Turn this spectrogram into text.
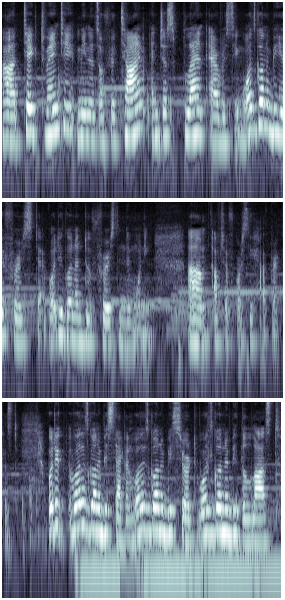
uh, take 20 minutes of your time and just plan everything. What's gonna be your first step? What are you gonna do first in the morning? Um, after, of course, you have breakfast. What, what is gonna be second? What is gonna be third? What's gonna be the last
